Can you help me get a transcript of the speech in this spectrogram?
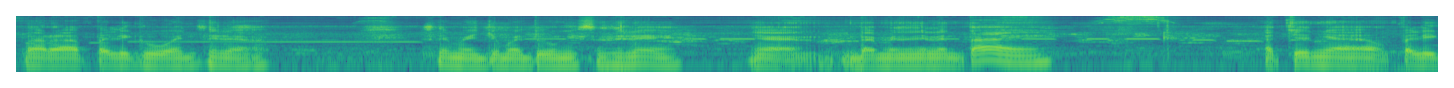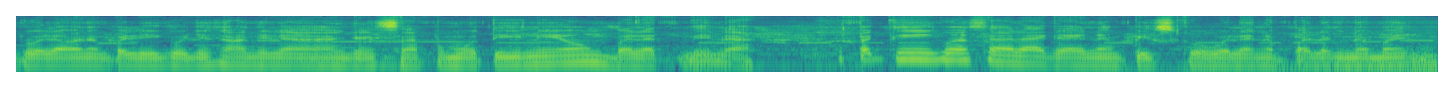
Para paliguan sila. Kasi medyo madungis na sila eh. Yan. Dami na nilang tayo. At yun nga, paligo lang ako ng paligo dyan sa kanila hanggang sa pumuti na yung balat nila. At pagtingin ko sa lagay ng pigs ko, wala na palang naman.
